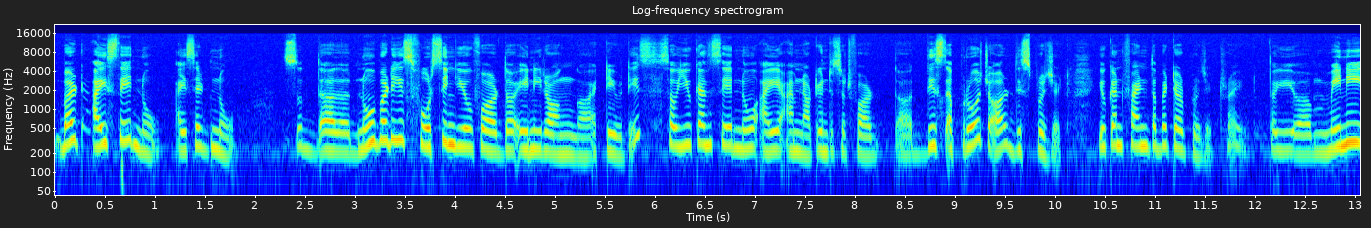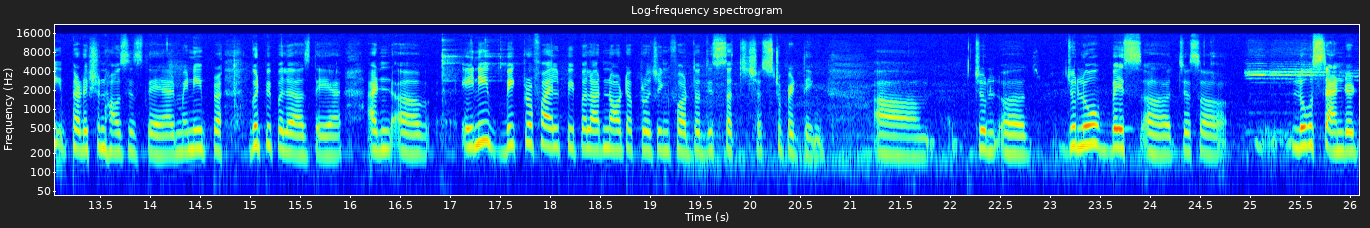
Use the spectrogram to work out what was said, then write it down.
but I say no. I said no. So the, nobody is forcing you for the any wrong uh, activities. So you can say no. I am not interested for uh, this approach or this project. You can find the better project, right? So you, uh, many production houses there, many pro- good people are there, and uh, any big profile people are not approaching for the, this such a stupid thing. Um, जो uh, जो लो बेस जैसा लो स्टैंडर्ड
